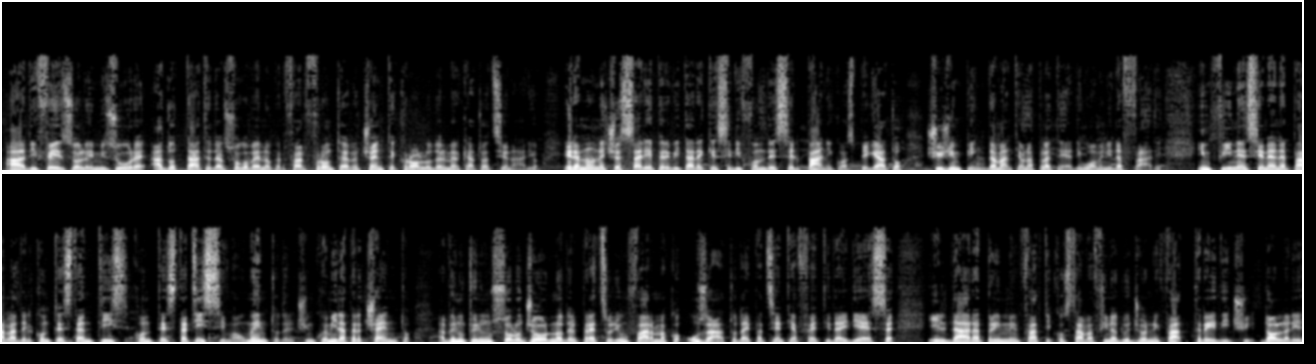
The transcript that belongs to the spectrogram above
ha difeso le misure adottate dal suo governo per far fronte al recente crollo del mercato azionario. Erano necessarie per evitare che si diffondesse il panico, ha spiegato Xi Jinping davanti a una platea di uomini d'affari. Infine CNN parla del contestatissimo aumento del 5.000% avvenuto in un solo giorno del prezzo di un farmaco usato dai pazienti affetti da AIDS. Il Daraprim infatti costava fino a due giorni fa 13,50 dollari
